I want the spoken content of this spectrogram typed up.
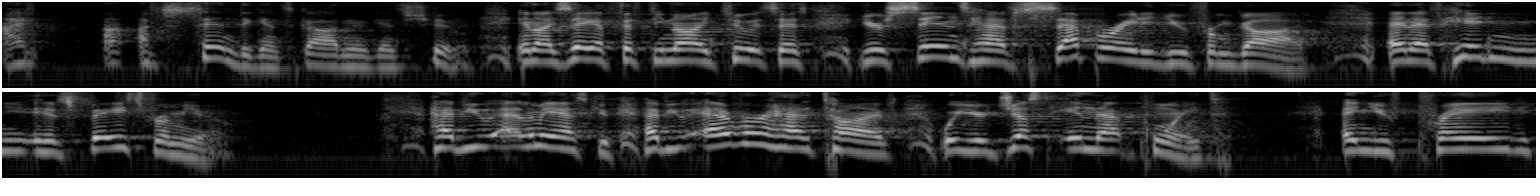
I've, I've sinned against God and against you. In Isaiah 59, 2, it says, Your sins have separated you from God and have hidden his face from you. Have you, let me ask you, have you ever had times where you're just in that point and you've prayed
